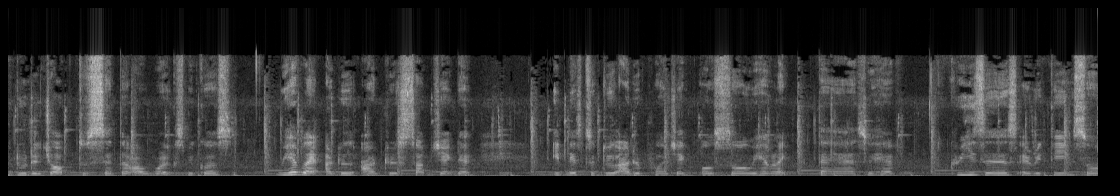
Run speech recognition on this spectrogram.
do the job to settle our works because we have like other other subject that it needs to do other project also. We have like tests we have quizzes everything. So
